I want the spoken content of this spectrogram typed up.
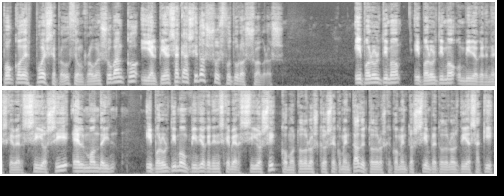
poco después se produce un robo en su banco y él piensa que han sido sus futuros suegros. Y por último, y por último, un vídeo que tenéis que ver sí o sí, el Monday y por último, un vídeo que tenéis que ver sí o sí, como todos los que os he comentado y todos los que comento siempre todos los días aquí.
